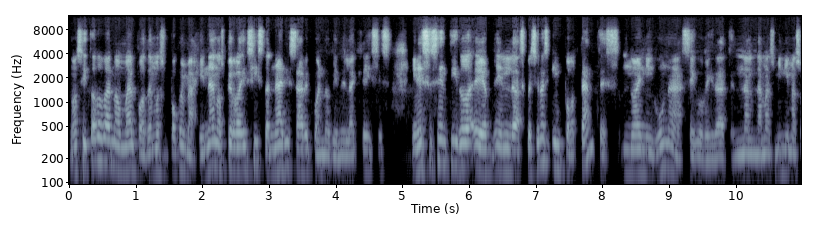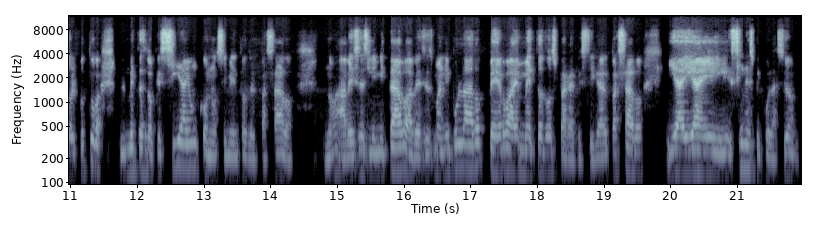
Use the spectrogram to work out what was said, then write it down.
¿no? Si todo va normal, podemos un poco imaginarnos, pero insisto, nadie sabe cuándo viene la crisis. En ese sentido, eh, en las cuestiones importantes, no hay ninguna seguridad, nada más mínima sobre el futuro. Metes lo que sí hay un conocimiento del pasado, ¿no? A veces limitado, a veces manipulado, pero hay métodos para investigar el pasado y ahí hay sin especulación.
